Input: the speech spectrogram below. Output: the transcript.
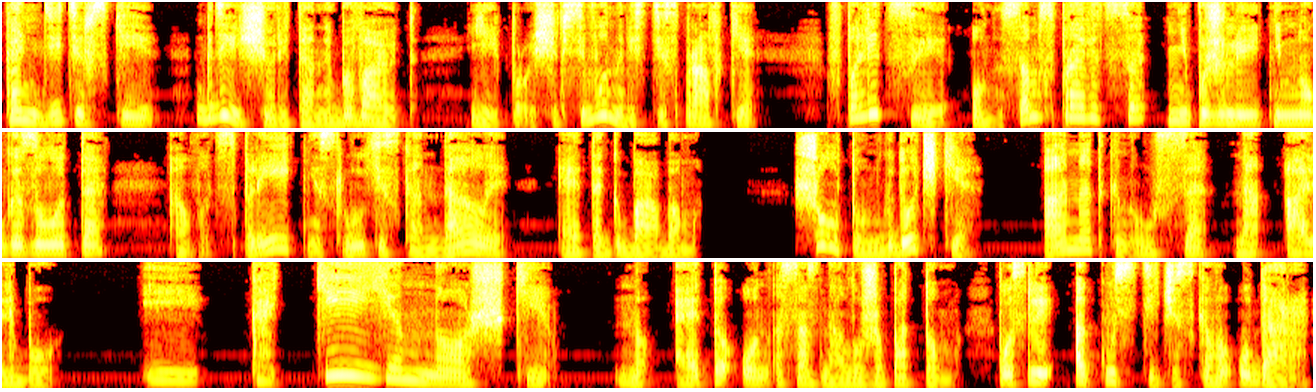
кондитерские. Где еще ританы бывают? Ей проще всего навести справки. В полиции он и сам справится, не пожалеет немного золота. А вот сплетни, слухи, скандалы — это к бабам. Шел-то он к дочке, а наткнулся на Альбу. И какие ножки! Но это он осознал уже потом после акустического удара,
